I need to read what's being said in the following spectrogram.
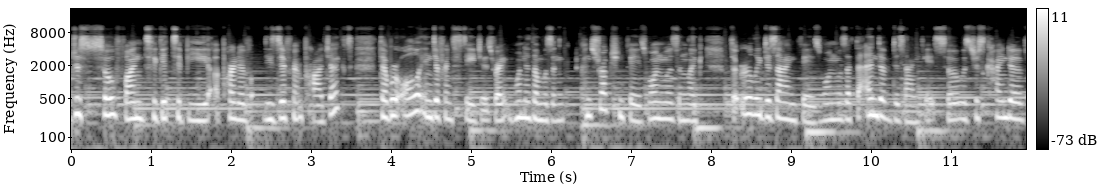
just so fun to get to be a part of these different projects that were all in different stages, right? One of them was in construction phase, one was in like the early design phase, one was at the end of design phase. So it was just kind of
